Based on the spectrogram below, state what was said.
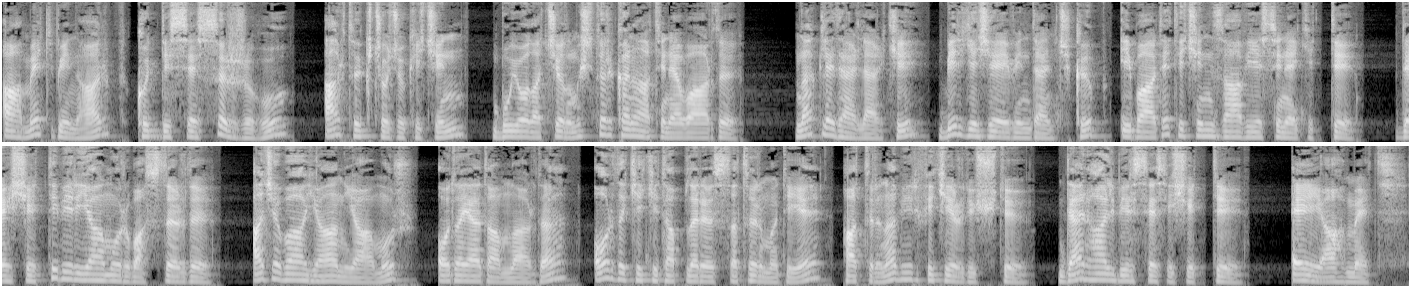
Ahmet bin Harp Kuddisse sırruhu artık çocuk için bu yol açılmıştır kanaatine vardı. Naklederler ki bir gece evinden çıkıp ibadet için zaviyesine gitti dehşetli bir yağmur bastırdı. Acaba yağan yağmur odaya damlar da oradaki kitapları ıslatır mı diye hatırına bir fikir düştü. Derhal bir ses işitti. Ey Ahmet!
